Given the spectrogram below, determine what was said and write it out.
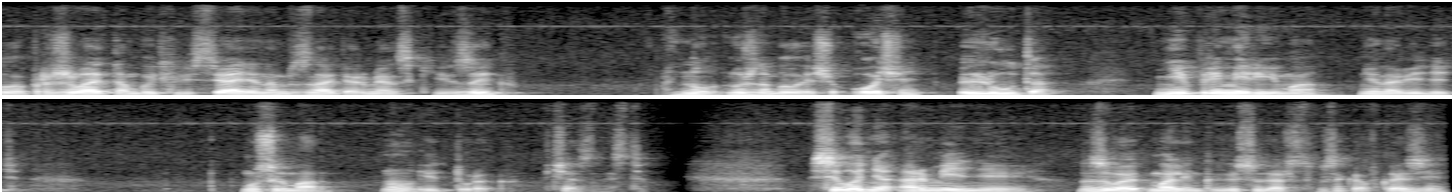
было проживать там, быть христианином, знать армянский язык. Ну, нужно было еще очень люто, непримиримо ненавидеть мусульман, ну и турок в частности. Сегодня Арменией называют маленькое государство в Закавказье,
